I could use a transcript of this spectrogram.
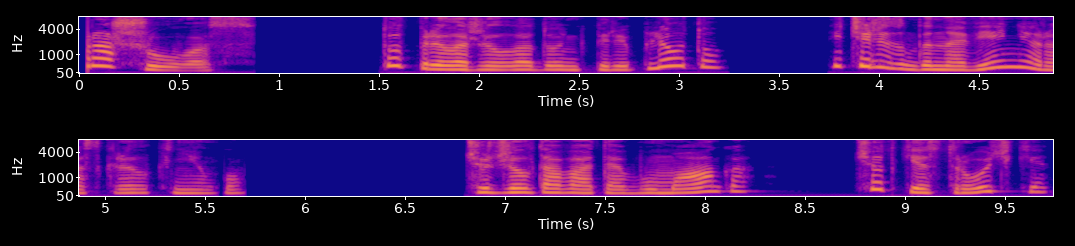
«Прошу вас». Тот приложил ладонь к переплету и через мгновение раскрыл книгу. Чуть желтоватая бумага, четкие строчки,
